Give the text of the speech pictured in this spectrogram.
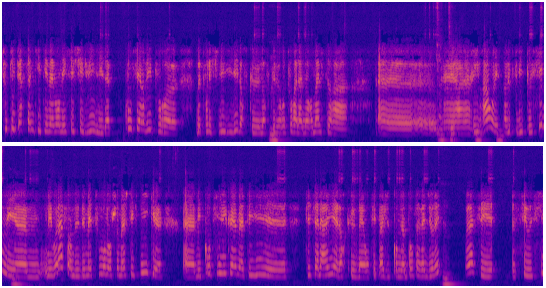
toutes les personnes qui étaient même en essai chez lui, il les a conservées pour, euh, bah, pour les fidéliser lorsque, lorsque mm. le retour à la normale sera, euh, arrivera, on l'espère le plus vite possible. Mais, mm. euh, mais voilà, enfin, de, de, mettre tout le monde en chômage technique, euh, mais de continuer quand même à payer euh, ses salariés alors que ben, on ne sait pas jusqu'à combien de temps ça va durer. Mm. Voilà, c'est c'est aussi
